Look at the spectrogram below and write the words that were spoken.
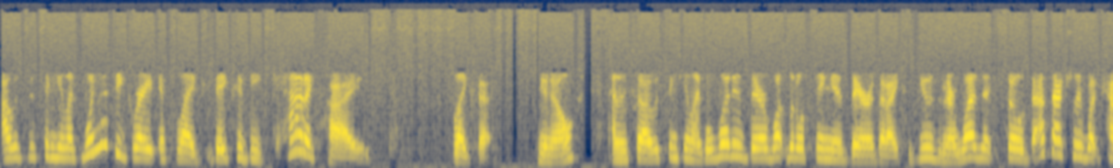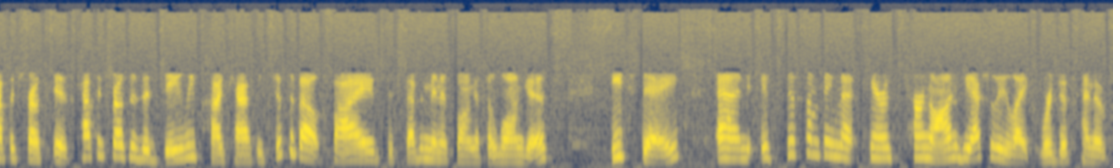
I was just thinking, like, wouldn't it be great if, like, they could be catechized like this, you know? And so I was thinking, like, well, what is there? What little thing is there that I could use? And there wasn't. So that's actually what Catholic Sprouts is. Catholic Sprouts is a daily podcast. It's just about five to seven minutes long at the longest each day. And it's just something that parents turn on. We actually like we're just kind of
